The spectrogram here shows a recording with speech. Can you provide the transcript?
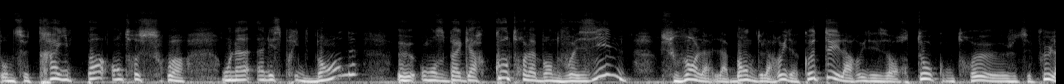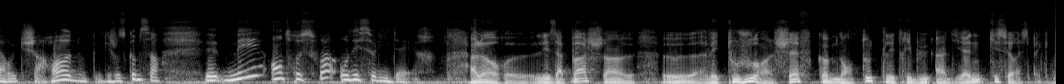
on ne se trahit pas entre soi. On a un esprit de bande, euh, on se bagarre contre la bande voisine, souvent la, la bande de la rue d'à côté, la rue des Hortos contre, euh, je ne sais plus, la rue de Charonne, ou quelque chose comme ça. Euh, mais entre soi, on est solidaire. Alors, les Apaches hein, avaient toujours un chef, comme dans toutes les tribus indiennes, qui se respectent.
